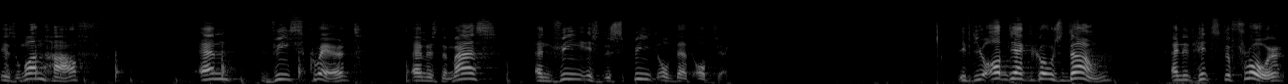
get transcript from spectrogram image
is 1 half mv squared. m is the mass, and v is the speed of that object. If the object goes down and it hits the floor,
